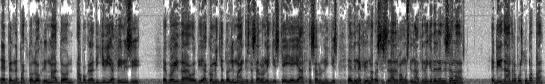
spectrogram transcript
έπαιρνε πακτολό χρημάτων από κρατική διαφήμιση. Εγώ είδα ότι ακόμη και το λιμάνι της Θεσσαλονίκης και η ΕΙΑΘ Θεσσαλονίκης έδινε χρήματα σε συνάδελφό μου στην Αθήνα και δεν έδινε σε εμάς. Επειδή ήταν άνθρωπος του παπά.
